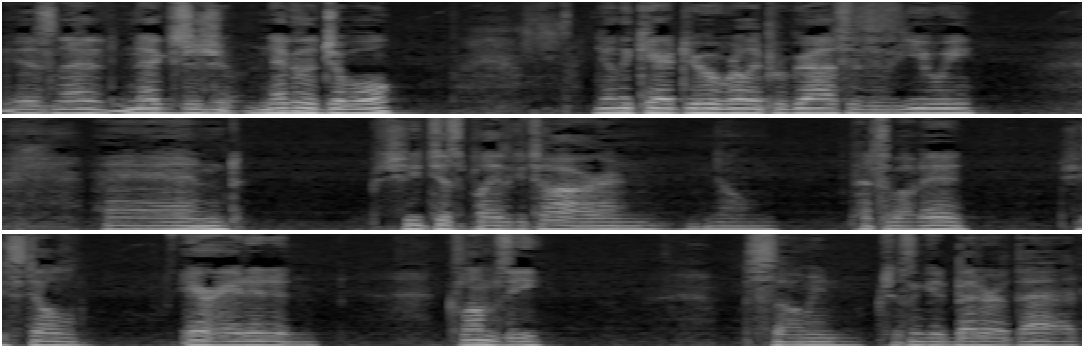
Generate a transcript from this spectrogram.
is negligible. The only character who really progresses is Yui, and she just plays guitar, and you know that's about it. She's still airheaded and clumsy, so I mean, she doesn't get better at that.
